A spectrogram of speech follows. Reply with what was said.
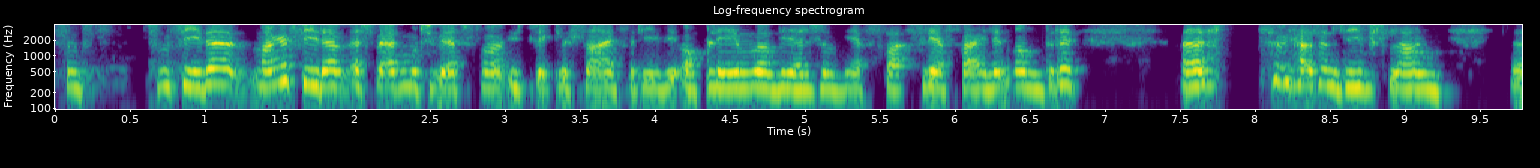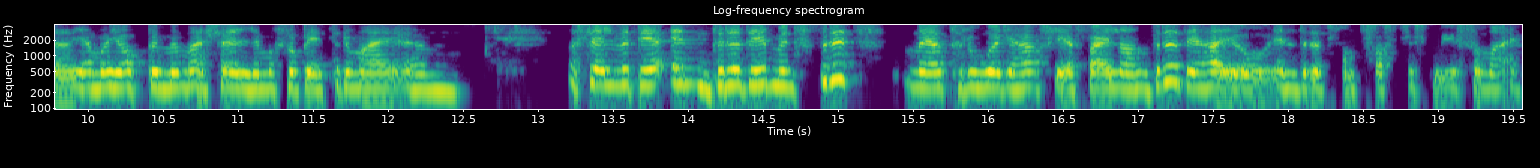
som, som fire, mange fire er svært motivert for å utvikle seg, fordi vi opplever vi har liksom flere feil enn andre. Uh, så vi har sånn livslang uh, Jeg må jobbe med meg selv, jeg må forbedre meg. Um, og selve det å endre det mønsteret med å tro at jeg har flere feil enn andre, det har jo endret fantastisk mye for meg.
